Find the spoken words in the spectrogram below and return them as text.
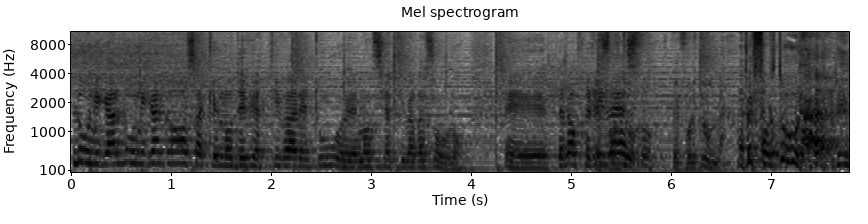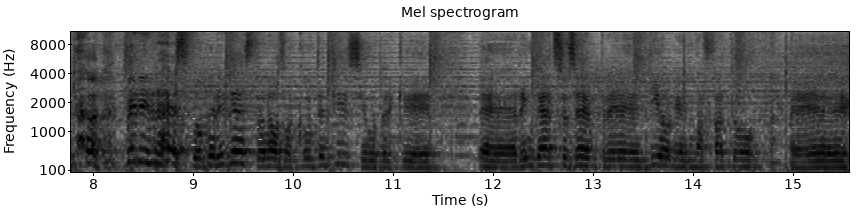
L'unica, l'unica cosa è che lo devi attivare tu e non si attiva da solo. Eh, però per, per il fortuna, resto per fortuna per fortuna per il resto per il resto no sono contentissimo perché eh, ringrazio sempre Dio che mi ha fatto eh,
